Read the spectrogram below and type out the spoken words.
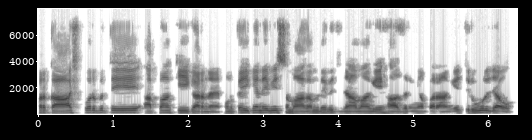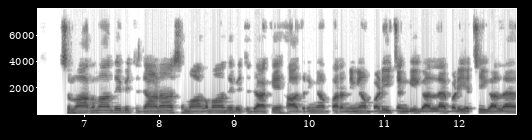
ਪ੍ਰਕਾਸ਼ ਪੁਰਬ ਤੇ ਆਪਾਂ ਕੀ ਕਰਨਾ ਹੈ? ਹੁਣ ਕਈ ਕਹਿੰਦੇ ਵੀ ਸਮਾਗਮ ਦੇ ਵਿੱਚ ਜਾਵਾਂਗੇ, ਹਾਜ਼ਰੀਆਂ ਭਰਾਂਗੇ, ਜ਼ਰੂਰ ਜਾਓ। ਸਮਾਗਮਾਂ ਦੇ ਵਿੱਚ ਜਾਣਾ, ਸਮਾਗਮਾਂ ਦੇ ਵਿੱਚ ਜਾ ਕੇ ਹਾਜ਼ਰੀਆਂ ਭਰਨੀਆਂ, ਬੜੀ ਚੰਗੀ ਗੱਲ ਹੈ, ਬੜੀ ਅੱਛੀ ਗੱਲ ਹੈ।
